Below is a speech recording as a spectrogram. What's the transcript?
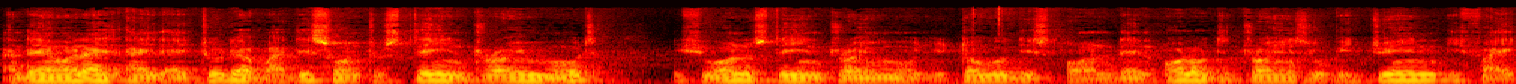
And then when I, I, I told you about this one to stay in drawing mode if you want to stay in drawing mode you toggle this on then all of the drawings you'll be doing. If i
